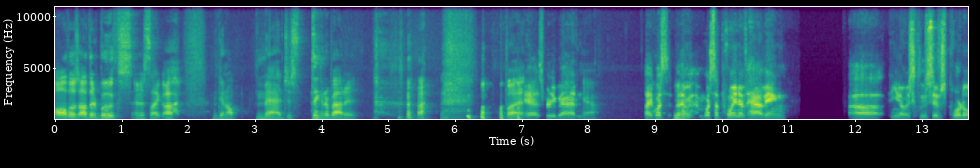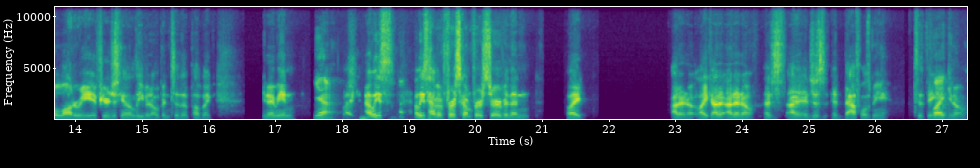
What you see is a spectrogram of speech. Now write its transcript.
all those other booths, and it's like, ugh, I'm getting all mad just thinking about it. but Yeah, it's pretty bad. yeah. Like, what's Yeah. I mean, what's the point of having, uh, you know, exclusives portal lottery if you're just gonna leave it open to the public? You know what I mean? Yeah, Like, at least, at least have it first come first serve, and then, like, I don't know, like I, I don't know. I just, I it just it baffles me to think, Like- you know,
